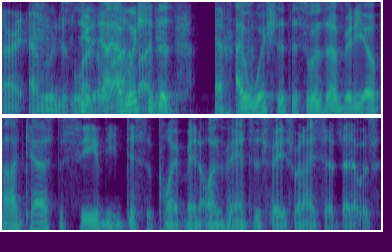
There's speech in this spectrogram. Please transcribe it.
All right, everyone just learned Dude, I wish that this. you. I wish that this was a video podcast to see the disappointment on Vance's face when I said that it was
